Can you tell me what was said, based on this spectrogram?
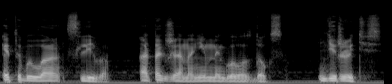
Это была Слива, а также анонимный голос Докса. Держитесь.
